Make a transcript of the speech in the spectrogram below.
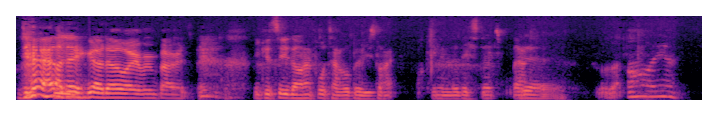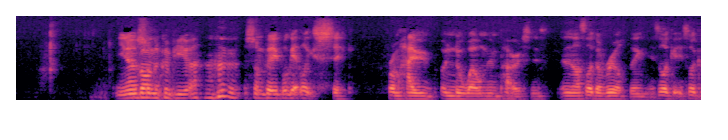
I didn't go nowhere in Paris. You could see the Eiffel Tower, but he's like fucking in the distance. But Yeah. Like, oh yeah, You know, go on the computer. some people get like sick from how underwhelming Paris is, and that's like a real thing. It's like it's like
